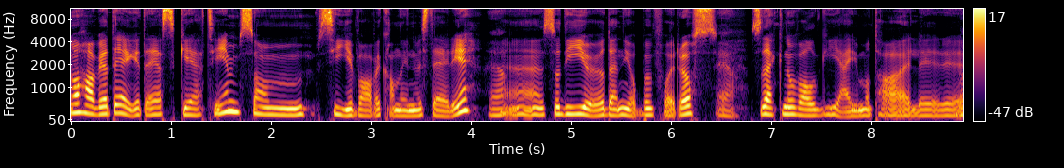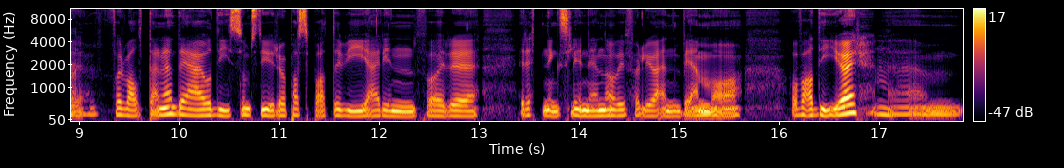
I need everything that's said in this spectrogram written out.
nå har vi et eget ESG-team som sier hva vi kan investere i. Ja. Eh, Så de gjør jo den jobben for oss. ja. Så det er ikke noe valg jeg må ta, eller eh, Nei. forvalterne. Det er jo de som styrer og passer på at vi er innenfor eh, retningslinjene, og vi følger jo NBM og, og hva de gjør. Mm. Um,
